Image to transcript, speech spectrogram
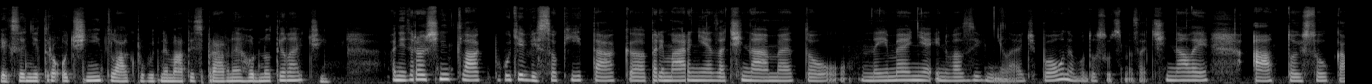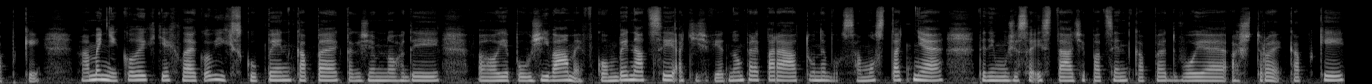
Jak se nitrooční tlak, pokud nemá ty správné hodnoty, léčí? Nitroční tlak, pokud je vysoký, tak eh, primárně začínáme tou nejméně invazivní léčbou, nebo dosud jsme začínali, a to jsou kapky. Máme několik těch lékových skupin kapek, takže mnohdy eh, je používáme v kombinaci, ať již v jednom preparátu nebo samostatně, tedy může se i stát, že pacient kape dvoje až troje kapky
